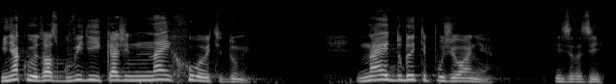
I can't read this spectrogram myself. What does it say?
и някой от вас го види и каже най-хубавите думи, най-добрите пожелания изрази.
